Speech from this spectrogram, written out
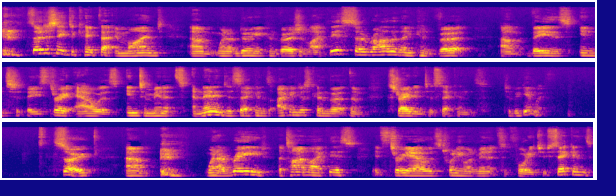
so I just need to keep that in mind um, when I'm doing a conversion like this. So rather than convert um, these into these three hours into minutes and then into seconds, I can just convert them straight into seconds to begin with. So um, when I read a time like this, it's 3 hours, 21 minutes, and 42 seconds.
